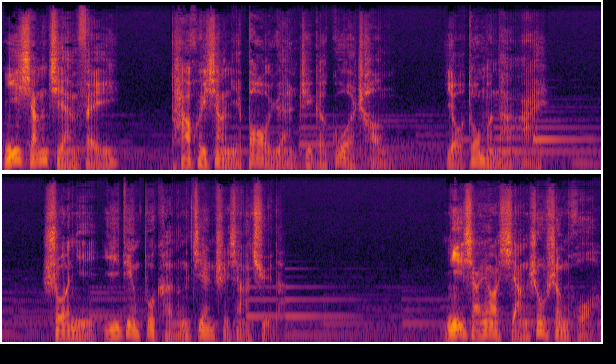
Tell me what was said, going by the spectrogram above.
你想减肥，他会向你抱怨这个过程有多么难挨，说你一定不可能坚持下去的。你想要享受生活，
